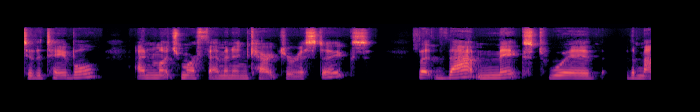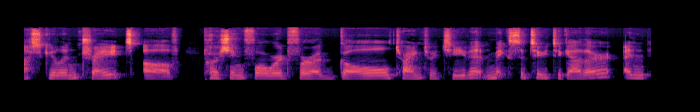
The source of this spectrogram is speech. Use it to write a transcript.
to the table and much more feminine characteristics. But that mixed with the masculine traits of pushing forward for a goal, trying to achieve it, mix the two together, and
